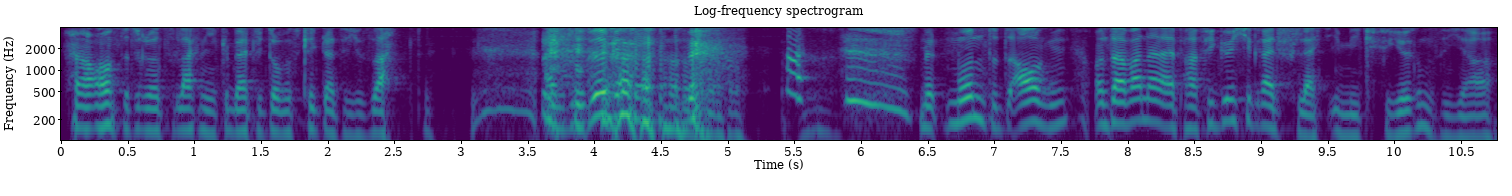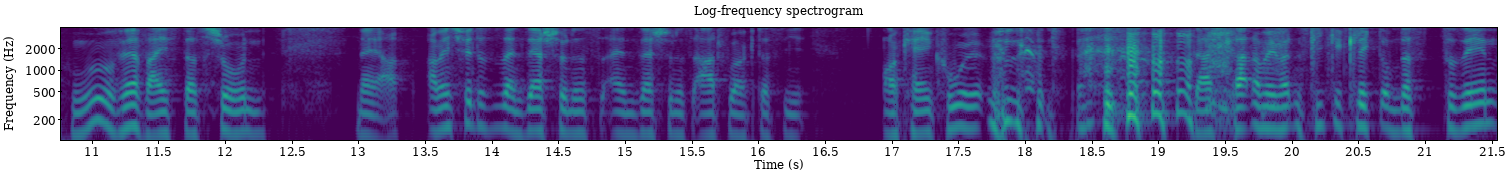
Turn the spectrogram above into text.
Hör auf, darüber zu lachen, ich habe gemerkt, wie dumm es klingt, als ich es sagte. Ein Gebirge mit Mund und Augen. Und da waren dann ein paar Figürchen rein. Vielleicht emigrieren sie ja. Uh, wer weiß das schon. Naja, aber ich finde, das ist ein sehr schönes, ein sehr schönes Artwork, dass sie. Okay, cool. da hat gerade noch jemand ins Lied geklickt, um das zu sehen.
